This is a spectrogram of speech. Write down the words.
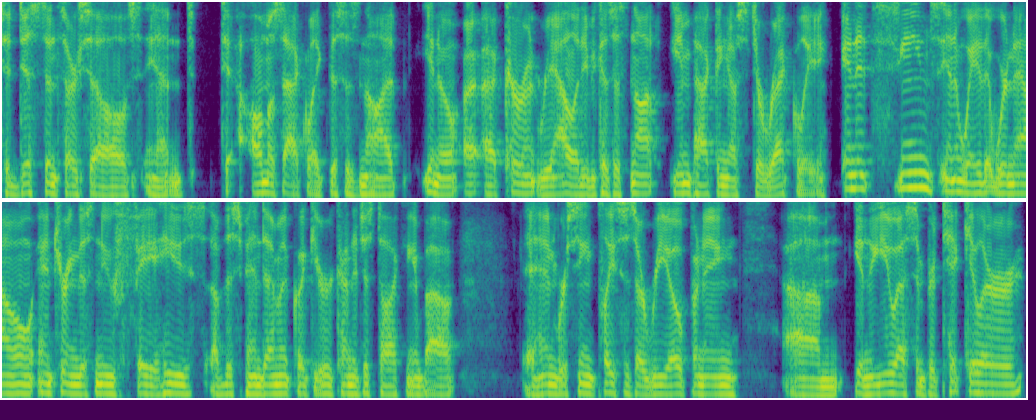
to distance ourselves, and to almost act like this is not, you know, a, a, current reality because it's not impacting us directly. And it seems in a way that we're now entering this new phase of this pandemic, like you were kind of just talking about. And we're seeing places are reopening. Um, in the US in particular,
